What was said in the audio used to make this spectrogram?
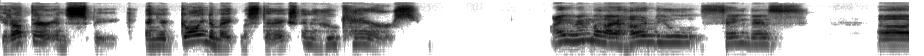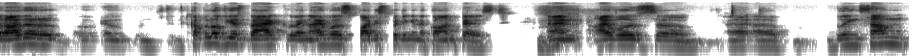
Get up there and speak, and you're going to make mistakes, and who cares? I remember I heard you saying this uh, rather a uh, couple of years back when I was participating in a contest mm-hmm. and I was uh, uh, uh, doing some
